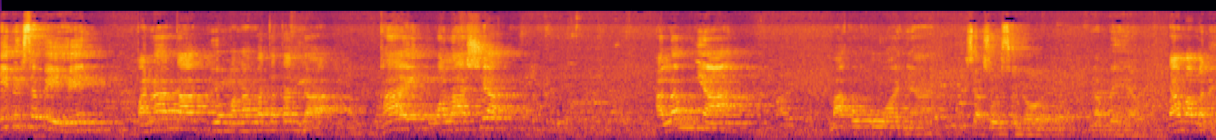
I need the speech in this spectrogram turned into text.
Ibig sabihin, panatag yung mga matatanda kahit wala siya. Alam niya, makukuha niya sa susunod na payout. Tama mali?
